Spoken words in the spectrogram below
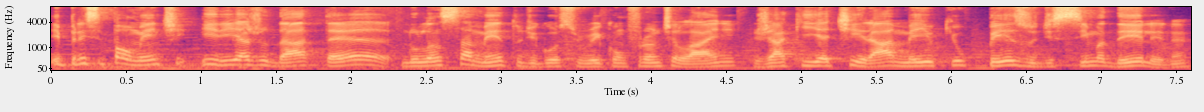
e principalmente iria ajudar até no lançamento de Ghost Recon Frontline, já que ia tirar meio que o peso de cima dele, né?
